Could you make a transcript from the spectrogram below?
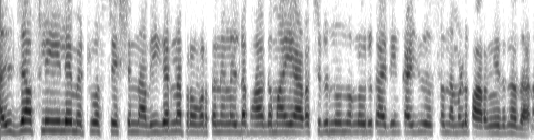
അൽജാഫ്ലിയിലെ മെട്രോ സ്റ്റേഷൻ നവീകരണ പ്രവർത്തനങ്ങളുടെ ഭാഗമായി അടച്ചിടുന്നു എന്നുള്ള ഒരു കാര്യം കഴിഞ്ഞ ദിവസം നമ്മൾ പറഞ്ഞിരുന്നതാണ്.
